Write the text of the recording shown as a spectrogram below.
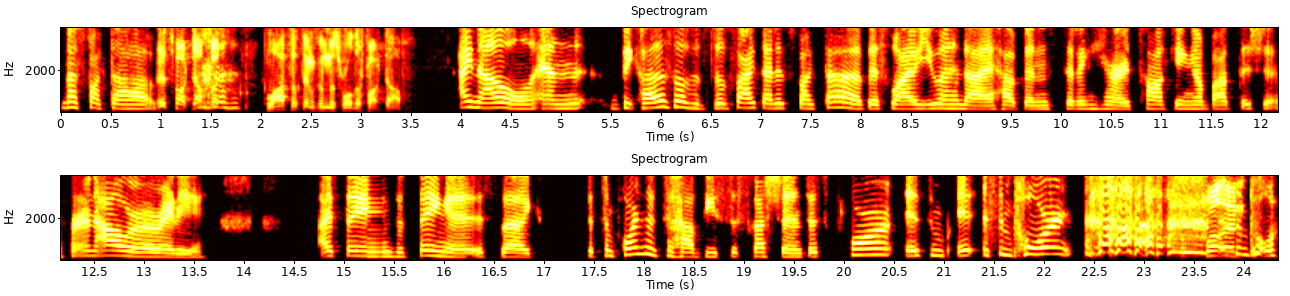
That's fucked up. It's fucked up, but lots of things in this world are fucked up. I know. And because of the fact that it's fucked up is why you and I have been sitting here talking about this shit for an hour already. I think the thing is like it's important to have these discussions. It's important. It's it's important. Well, it's important.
